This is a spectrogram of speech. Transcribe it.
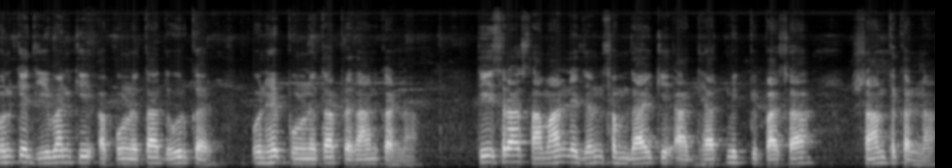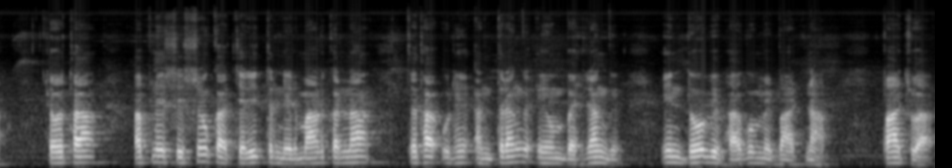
उनके जीवन की अपूर्णता दूर कर उन्हें पूर्णता प्रदान करना। तीसरा, सामान्य जन समुदाय की आध्यात्मिक पिपासा शांत करना। चौथा, अपने शिष्यों का चरित्र निर्माण करना तथा उन्हें अंतरंग एवं बहिरंग इन दो विभागों में बांटना। पांचवा,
